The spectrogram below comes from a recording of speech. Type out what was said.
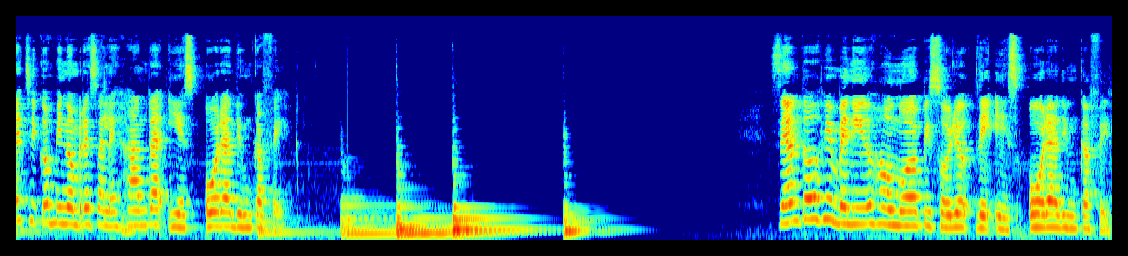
Hola chicos, mi nombre es Alejandra y es hora de un café. Sean todos bienvenidos a un nuevo episodio de Es hora de un café.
